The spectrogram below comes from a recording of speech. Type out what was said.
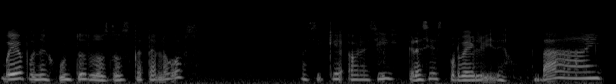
Voy a poner juntos los dos catálogos. Así que ahora sí, gracias por ver el video. Bye.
